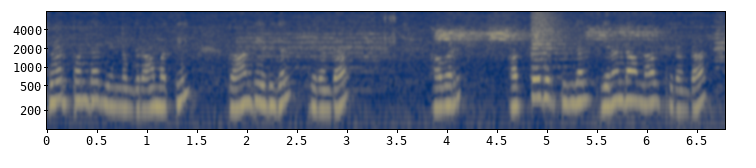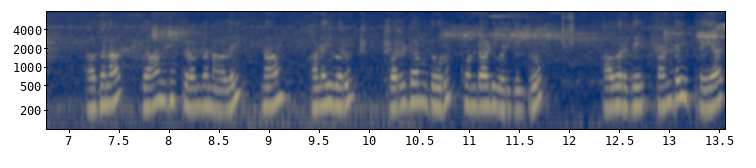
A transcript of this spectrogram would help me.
போர்பந்தர் என்னும் கிராமத்தில் காந்தியடிகள் பிறந்தார். அவர் அக்டோபர் திங்கள் இரண்டாம் நாள் பிறந்தார். அதனால் காந்தி பிறந்த நாளை நாம் அனைவரும் வருடந்தோறும் கொண்டாடி வருகின்றோம். அவரது தந்தை பெயர்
